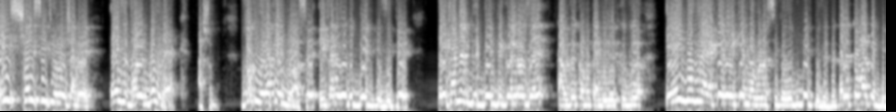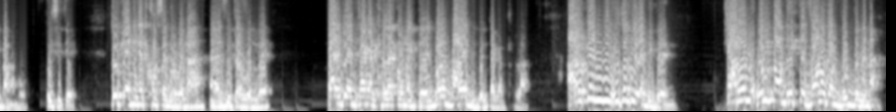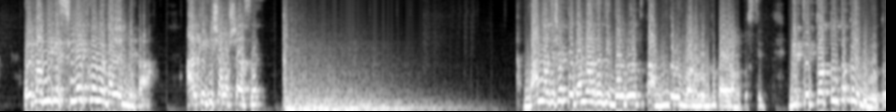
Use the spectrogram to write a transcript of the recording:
এই সেই সিট অনুসারে এই যে ধরেন বগুড়া এক আসনে। যতগুলো কেন্দ্র আছে এইখানে যদি বিএনপি জিতে এইখানে বিএনপি করল যে কাউকে কোনো ক্যান্ডিডেট করল এই বগুড়া একের এই কেন্দ্রগুলোর সিটে যদি বিএনপি জিতে তাহলে তোমার কেন্দ্রি বানাবো ওই সিটে তুই ক্যান্ডিডেট খরচা করবে না হ্যাঁ, জেতার জন্য। পারবেন টাকার খেলা কমাইতে বরং বাড়াই দিবেন টাকার খেলা। আরও কেন্দ্রীভূত করে দিবেন। কারণ ওই পাবলিককে জনগণ ভোট দেবে না। ওই পাবলিককে সিলেক্ট করবে দলের নেতা। আর কি কি সমস্যা আছে? বাংলাদেশের প্রধান রাজনৈতিক দলগুলোতে তো আভ্যন্তরীণ গণতন্ত্র প্রায় অনুপস্থিত। নেতৃত্ব অত্যন্ত কেন্দ্রীভূত।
